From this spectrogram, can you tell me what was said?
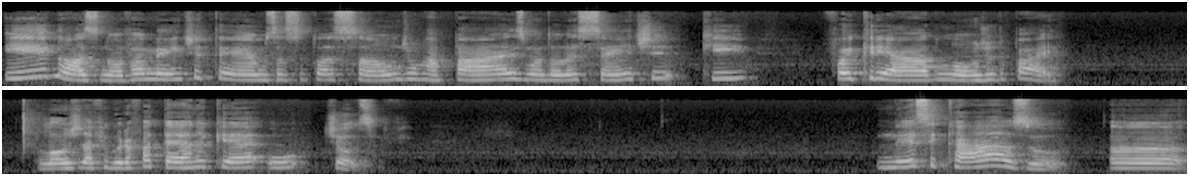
E nós novamente temos a situação de um rapaz, um adolescente que foi criado longe do pai, longe da figura paterna que é o Joseph. Nesse caso, uh,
